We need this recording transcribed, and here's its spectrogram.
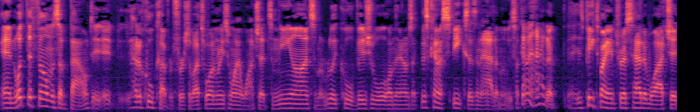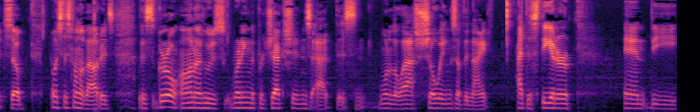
And what the film is about, it, it, had a cool cover, first of all. That's one reason why I watched it. Some neon, some really cool visual on there. I was like, this kind of speaks as an Adam movie. So I kind of had a, it piqued my interest, had to watch it. So what's this film about? It's this girl, Anna, who's running the projections at this, one of the last showings of the night at this theater. And the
